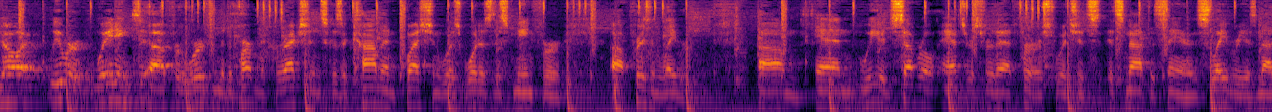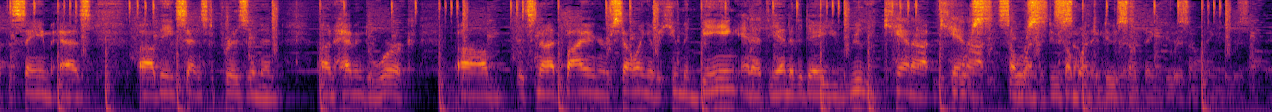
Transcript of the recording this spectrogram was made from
no, we were waiting to, uh, for a word from the Department of Corrections because a common question was, what does this mean for uh, prison labor? Um, and we had several answers for that first, which it's, it's not the same. Slavery is not the same as uh, being sentenced to prison and, and having to work. Um, it's not buying or selling of a human being, and at the end of the day, you really cannot cannot force someone to do someone something, to do something, do something, do something.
